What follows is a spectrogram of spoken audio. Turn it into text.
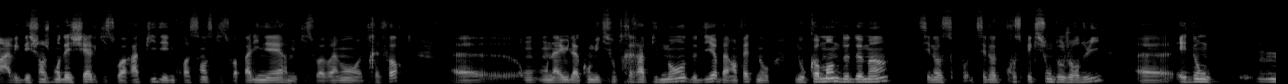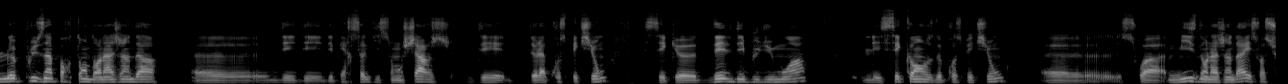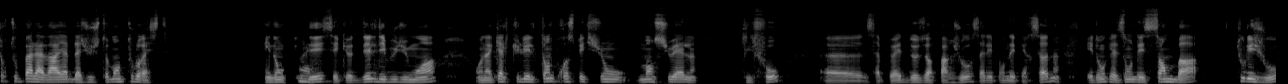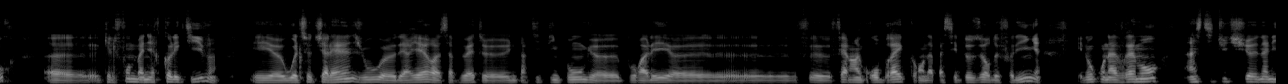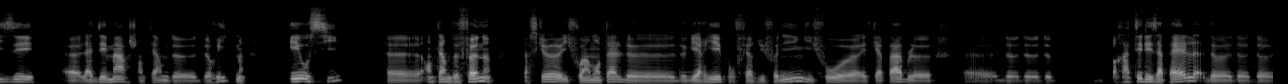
avec des changements d'échelle qui soient rapides et une croissance qui soit pas linéaire, mais qui soit vraiment très forte. On, a eu la conviction très rapidement de dire, ben, en fait, nos, commandes de demain, c'est notre prospection d'aujourd'hui. et donc, le plus important dans l'agenda des, personnes qui sont en charge de la prospection, c'est que dès le début du mois, les séquences de prospection soient mises dans l'agenda et soient surtout pas la variable d'ajustement de tout le reste. Et donc l'idée, c'est que dès le début du mois, on a calculé le temps de prospection mensuel qu'il faut. ça peut être deux heures par jour, ça dépend des personnes. Et donc elles ont des samba tous les jours euh, qu'elles font de manière collective et où elles se challenge ou derrière ça peut être une partie de ping-pong pour aller faire un gros break quand on a passé deux heures de phoning. Et donc on a vraiment institutionnalisé la démarche en termes de, rythme et aussi en termes de fun parce qu'il faut un mental de, guerrier pour faire du phoning, il faut être capable de, de, rater des appels,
